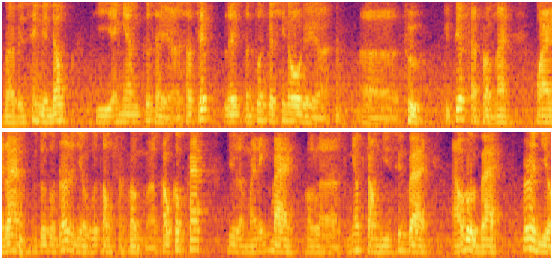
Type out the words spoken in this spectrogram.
và bến xe miền Đông thì anh em có thể ờ, sắp xếp lên Tấn Tuân Casino để uh, thử trực tiếp sản phẩm này. Ngoài ra chúng tôi còn rất là nhiều các dòng sản phẩm uh, cao cấp khác như là máy đánh bài hoặc là kính áp tròng nhìn xuyên bài áo đổi bài rất là nhiều.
